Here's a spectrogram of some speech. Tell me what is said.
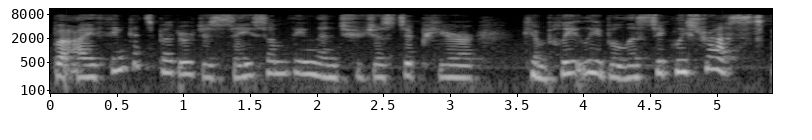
but I think it's better to say something than to just appear completely ballistically stressed.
